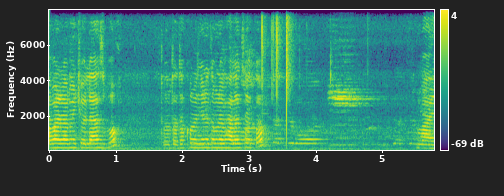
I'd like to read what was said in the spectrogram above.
আবার আমি চলে আসব। তো ততক্ষণের জন্য তোমরা ভালো থেকো। বাই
